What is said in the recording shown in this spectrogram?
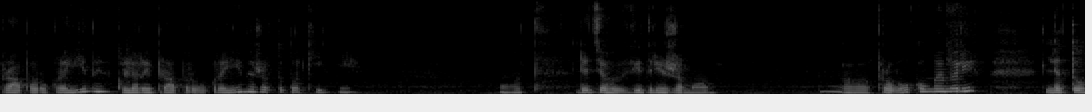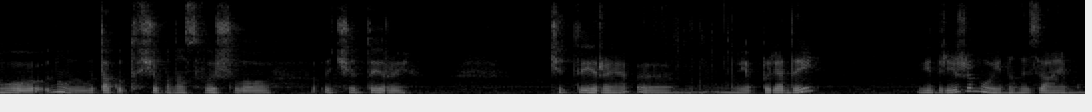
прапор України, кольори прапору України жовто-блакитні. Для цього відріжемо е, проволоку меморі. Для того, ну, отак от, щоб у нас вийшло 4, 4 е, ну, якби ряди, відріжемо і нанизаємо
